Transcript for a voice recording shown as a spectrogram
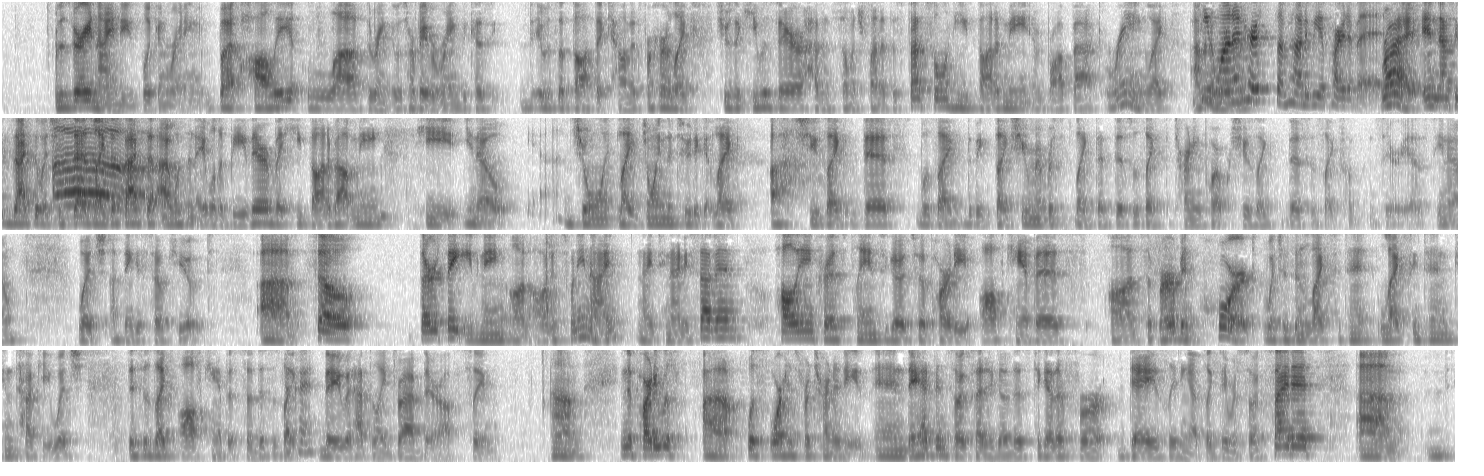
it was very 90s looking ring. But Holly loved the ring. It was her favorite ring because it was the thought that counted for her. Like she was like, he was there having so much fun at this festival, and he thought of me and brought back a ring. Like I'm he wanted her somehow to be a part of it. Right, and that's exactly what she said. Like the fact that I Oh. wasn't able to be there, but he thought about me. He, you know, Yeah. joined like joined the two to get like. Uh, she's like this was like the big like she remembers like that this was like the turning point where she was like this is like something serious you know which i think is so cute um, so thursday evening on august 29th 1997 holly and chris plan to go to a party off campus on suburban court which is in lexington lexington kentucky which this is like off campus so this is like Okay. they would have to like drive there obviously um, and the party was uh, was for his fraternity, and they had been so excited to go this together for days leading up. Like they were so excited, um,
